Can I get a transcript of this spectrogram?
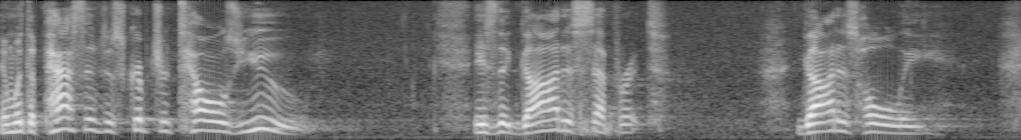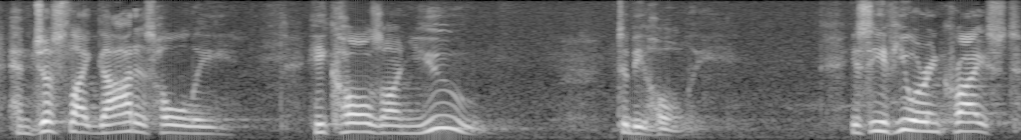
And what the passage of scripture tells you is that God is separate, God is holy, and just like God is holy, He calls on you to be holy. You see, if you are in Christ,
